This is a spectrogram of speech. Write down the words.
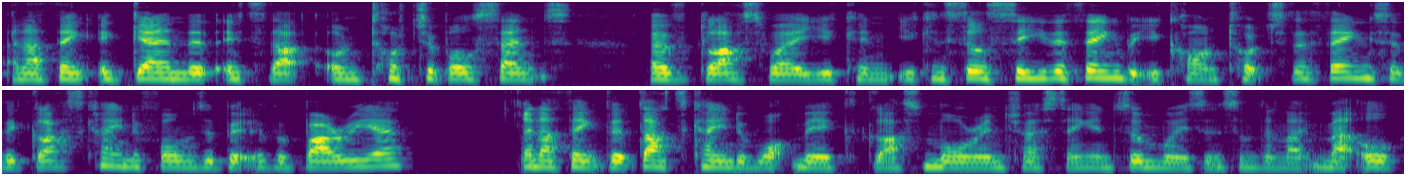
And I think again that it's that untouchable sense of glass where you can you can still see the thing, but you can't touch the thing. So the glass kind of forms a bit of a barrier. And I think that that's kind of what makes glass more interesting in some ways than something like metal,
